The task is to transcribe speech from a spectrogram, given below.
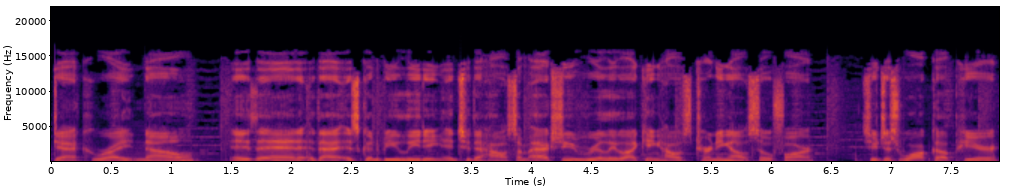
deck right now. And then that is going to be leading into the house. I'm actually really liking how it's turning out so far. So you just walk up here,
